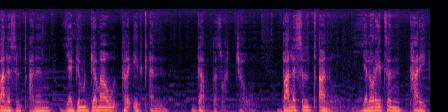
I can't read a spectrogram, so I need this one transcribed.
ባለሥልጣንን የግምገማው ትርኢት ቀን ጋበዟቸው። ባለሥልጣኑ የሎሬትን ታሪክ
